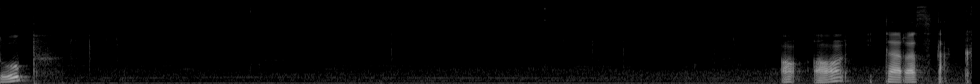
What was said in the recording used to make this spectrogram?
Stóp. O, o, i teraz tak.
